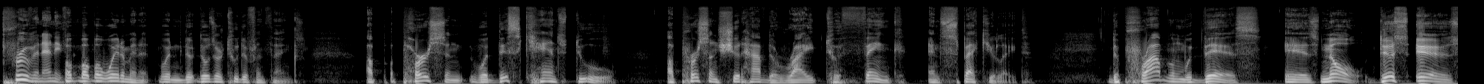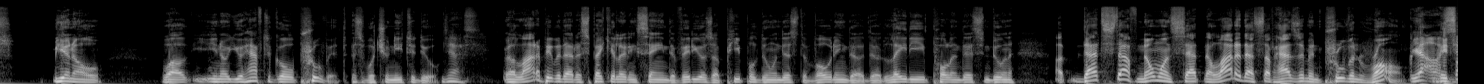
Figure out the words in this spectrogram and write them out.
proven anything. But, but, but wait a minute. When th- those are two different things. A, a person, what this can't do, a person should have the right to think and speculate. The problem with this is no, this is, you know, well, you know, you have to go prove it, is what you need to do. yes. A lot of people that are speculating, saying the videos of people doing this, the voting, the the lady pulling this and doing uh, that stuff. No one said a lot of that stuff hasn't been proven wrong. Yeah, I it just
